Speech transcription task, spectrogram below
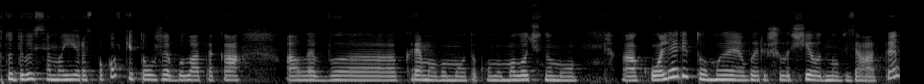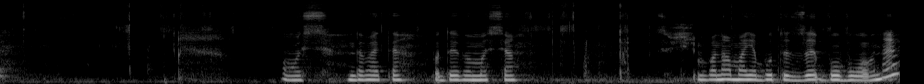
Хто дивився мої розпаковки, то вже була така, але в кремовому такому молочному кольорі, то ми вирішили ще одну взяти. Ось, давайте подивимося. Вона має бути з бавовни.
